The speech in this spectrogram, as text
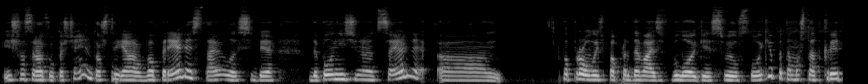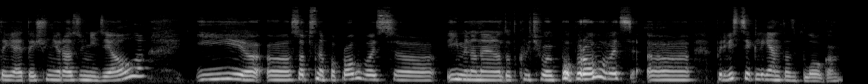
еще сразу уточнение, то, что я в апреле ставила себе дополнительную цель попробовать попродавать в блоге свои услуги, потому что открыто я это еще ни разу не делала, и, э, собственно, попробовать, э, именно, наверное, тут ключевой, попробовать э, привести клиента с блога.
